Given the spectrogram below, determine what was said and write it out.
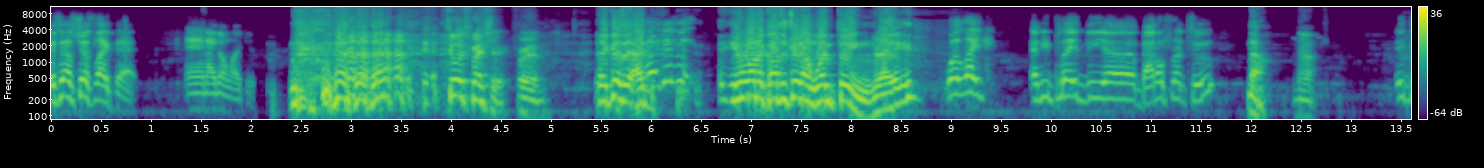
it sounds just like that, and I don't like it. Too much pressure for him. Because I, there's a- you want to concentrate on one thing, right? well, like, have you played the uh, Battlefront 2? No. No. It,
